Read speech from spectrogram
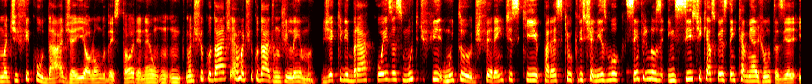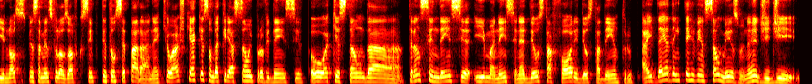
uma dificuldade aí ao longo da história né? Um, um, uma dificuldade, é uma dificuldade, um dilema de equilibrar coisas muito, muito diferentes que parece que o cristianismo sempre nos insiste que as coisas têm que caminhar juntas e, e, nossos pensamentos filosóficos sempre tentam separar, né? Que eu acho que é a questão da criação e providência ou a questão da transcendência e imanência, né? Deus está fora e Deus está dentro. A ideia da intervenção mesmo, né? De, de,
